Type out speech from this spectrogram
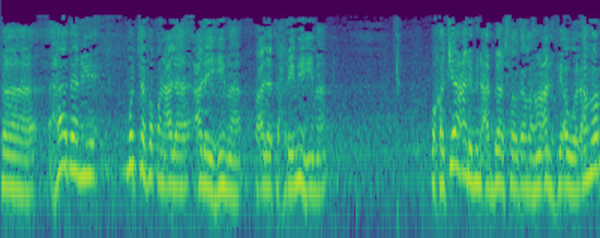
فهذان متفق على عليهما وعلى تحريمهما. وقد جاء عن ابن عباس رضي الله عنه في أول أمر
